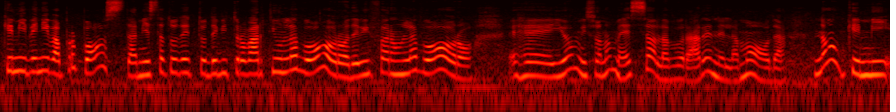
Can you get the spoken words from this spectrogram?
che mi veniva proposta, mi è stato detto devi trovarti un lavoro, devi fare un lavoro. E io mi sono messa a lavorare nella moda, non che mi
